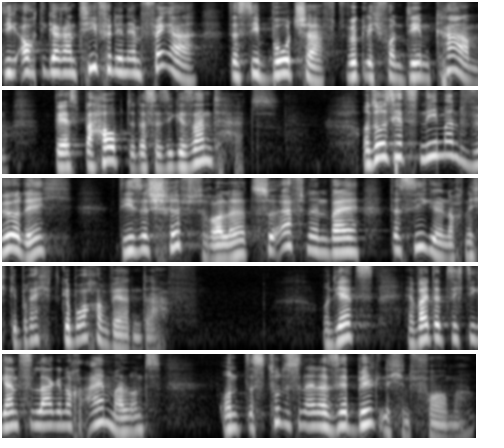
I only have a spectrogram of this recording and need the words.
die, auch die Garantie für den Empfänger, dass die Botschaft wirklich von dem kam, wer es behauptet, dass er sie gesandt hat. Und so ist jetzt niemand würdig, diese Schriftrolle zu öffnen, weil das Siegel noch nicht gebrochen werden darf. Und jetzt erweitert sich die ganze Lage noch einmal und, und das tut es in einer sehr bildlichen Form.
